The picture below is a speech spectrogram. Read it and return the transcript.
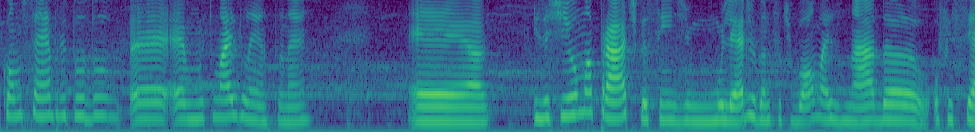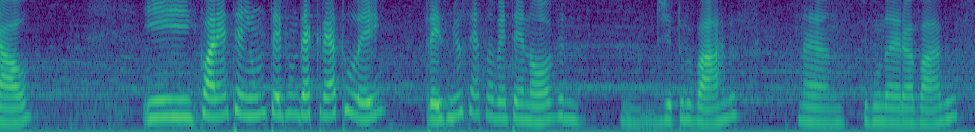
como sempre, tudo é, é muito mais lento, né? É, existia uma prática assim de mulheres jogando futebol, mas nada oficial. E em 41 teve um decreto-lei 3199 de Getúlio Vargas, né, segunda era Vargas,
